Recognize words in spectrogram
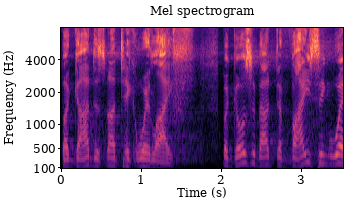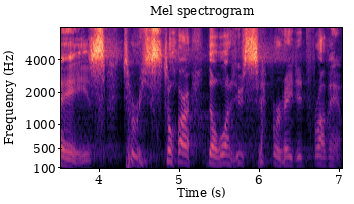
But God does not take away life but goes about devising ways to restore the one who's separated from him.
